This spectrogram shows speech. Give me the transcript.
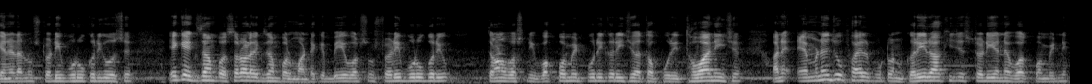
કેનેડાનું સ્ટડી પૂરું કર્યું હશે. એક એક્ઝામ્પલ સરળ એક્ઝામ્પલ માટે કે બે વર્ષનું સ્ટડી પૂરું કર્યું, ત્રણ વર્ષની વર્ક પરમિટ પૂરી કરી છે અથવા પૂરી થવાની છે. અને એમણે જો ફાઇલ પુટન કરી રાખી છે સ્ટડી અને વર્ક પરમિટની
